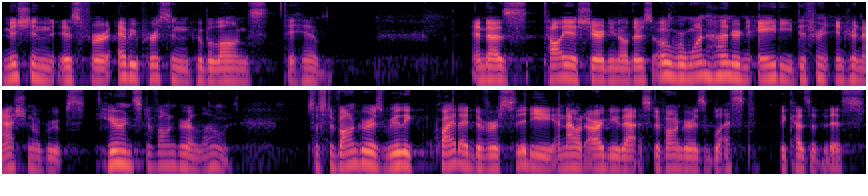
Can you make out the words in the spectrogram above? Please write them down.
mission is for every person who belongs to him. And as Talia shared, you know, there's over 180 different international groups here in Stavanger alone. So Stavanger is really quite a diverse city, and I would argue that Stavanger is blessed because of this.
